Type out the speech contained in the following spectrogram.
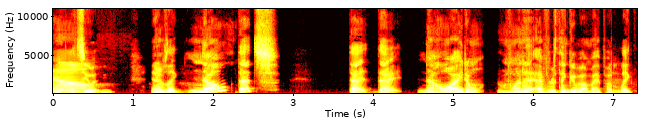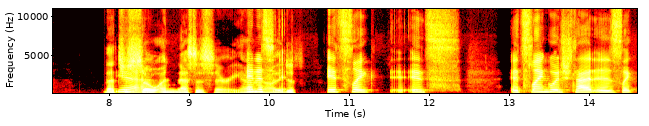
what? Let's see what. And I was like, no, that's That that no, I don't wanna ever think about my pedal like, that's just so unnecessary. I And don't know, it's it just it's like it's it's language that is like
